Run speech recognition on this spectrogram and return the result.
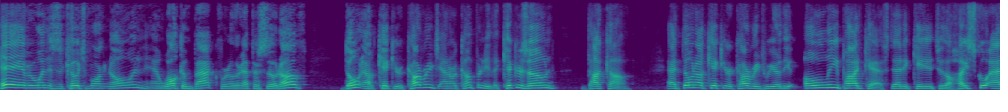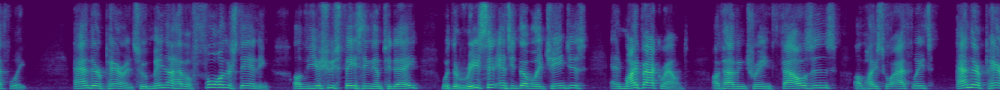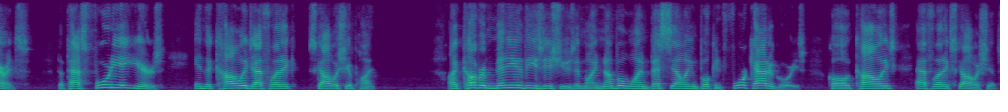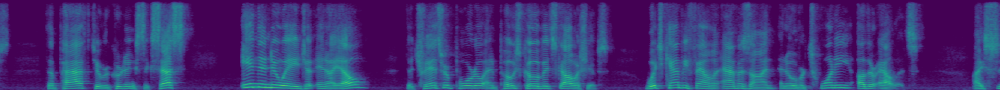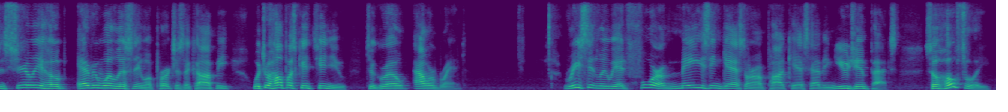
Hey everyone, this is Coach Mark Nolan, and welcome back for another episode of Don't Outkick Your Coverage and our company, thekickerzone.com. At Don't Outkick Your Coverage, we are the only podcast dedicated to the high school athlete and their parents who may not have a full understanding of the issues facing them today with the recent NCAA changes and my background of having trained thousands of high school athletes and their parents the past 48 years in the college athletic scholarship hunt. I cover many of these issues in my number one best selling book in four categories called College Athletic Scholarships The Path to Recruiting Success in the New Age of NIL, the Transfer Portal, and Post COVID Scholarships, which can be found on Amazon and over 20 other outlets. I sincerely hope everyone listening will purchase a copy, which will help us continue to grow our brand. Recently, we had four amazing guests on our podcast having huge impacts. So hopefully,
